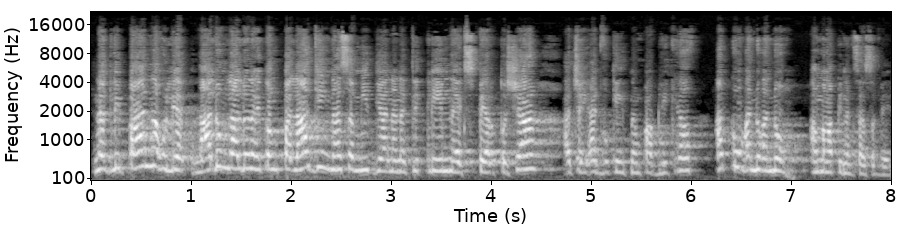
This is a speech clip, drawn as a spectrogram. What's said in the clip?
Naglipan na ulit, lalong-lalo na itong palaging nasa media na nagkiklaim na eksperto siya at siya'y advocate ng public health at kung ano-ano ang mga pinagsasabi.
